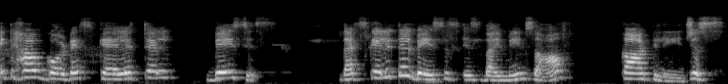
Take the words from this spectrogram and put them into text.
it have got a skeletal basis. That skeletal basis is by means of cartilages.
